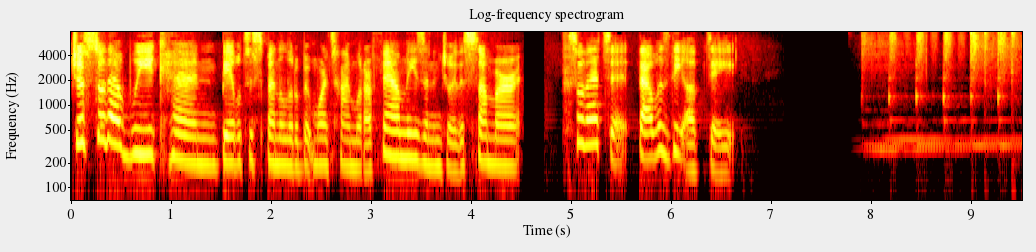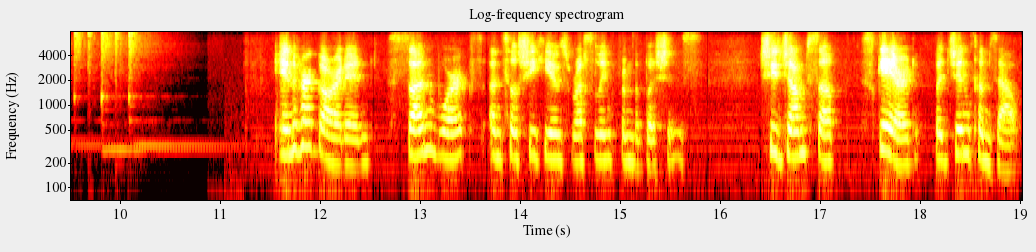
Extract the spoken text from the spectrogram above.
just so that we can be able to spend a little bit more time with our families and enjoy the summer. So that's it. That was the update. In her garden, Sun works until she hears rustling from the bushes. She jumps up, scared, but Jin comes out.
